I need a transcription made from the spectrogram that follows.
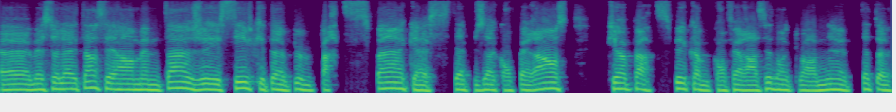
mais cela étant, c'est en même temps, j'ai Steve qui était un peu participant, qui a assisté à plusieurs conférences, qui a participé comme conférencier, donc qui va amener peut-être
